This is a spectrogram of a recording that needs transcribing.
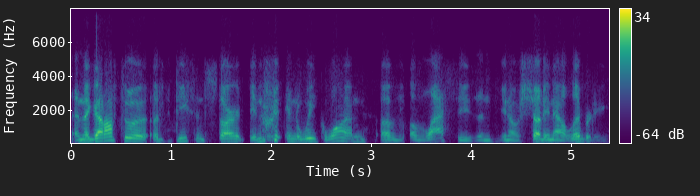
And they got off to a, a decent start in in week one of, of last season, you know, shutting out Liberty.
